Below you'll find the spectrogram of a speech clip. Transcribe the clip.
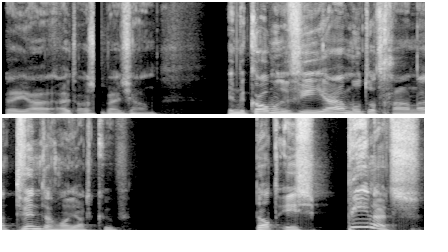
per jaar uit Azerbeidzjan. In de komende vier jaar moet dat gaan naar 20 miljard kuub. Dat is peanuts.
